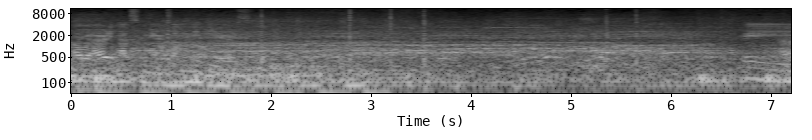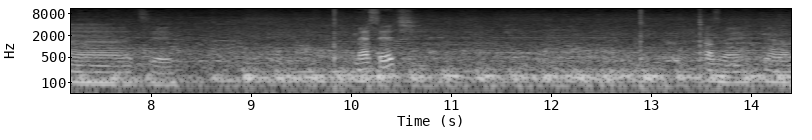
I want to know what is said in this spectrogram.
Oh wait, I already have some ears. I don't need the ears. Hey. Uh, let's see. Message. Cosme. No.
